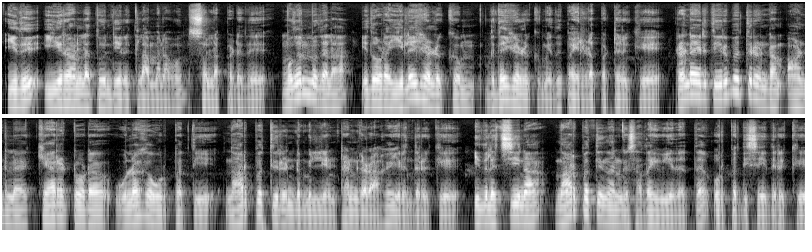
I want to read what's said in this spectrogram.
இது ஈரான்ல தோன்றியிருக்கலாம் எனவும் சொல்லப்படுது. முதன் முதலா இதோட இலைகளுக்கும் விதைகளுக்கும் இது பயிரிடப்பட்டிருக்கு. ரெண்டாயிரத்தி இருபத்தி ரெண்டாம் ஆண்டுல கேரட்டோட உலக உற்பத்தி நாற்பத்தி ரெண்டு மில்லியன் டன்களாக இருந்திருக்கு இதில் சீனா நாற்பத்தி நான்கு சதவீதத்தை உற்பத்தி செய்திருக்கு.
